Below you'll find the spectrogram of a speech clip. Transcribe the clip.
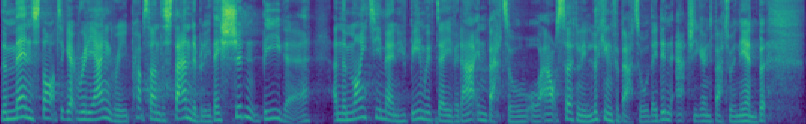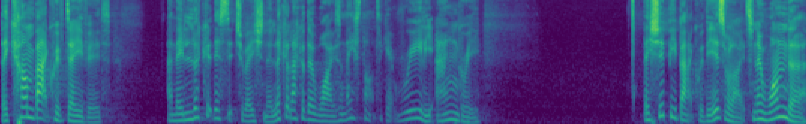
The men start to get really angry, perhaps understandably. They shouldn't be there. And the mighty men who've been with David out in battle, or out certainly looking for battle, they didn't actually go into battle in the end, but they come back with David and they look at this situation, they look at lack of their wives, and they start to get really angry. They should be back with the Israelites. No wonder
